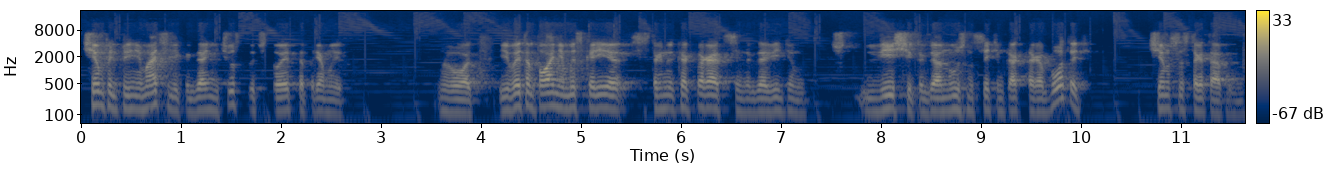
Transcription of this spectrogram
чем предприниматели, когда они чувствуют, что это прямо их. Вот. И в этом плане мы скорее со стороны корпорации иногда видим вещи, когда нужно с этим как-то работать, чем со стартапами.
